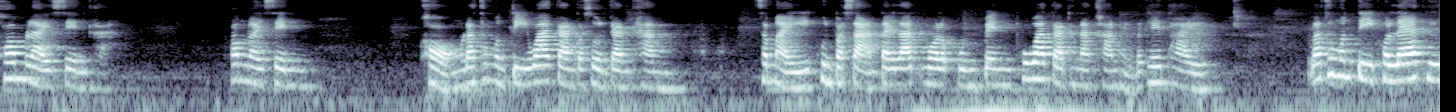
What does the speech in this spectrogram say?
ค่อมลายเซ็นค่ะ ค่อมลายเซ็นของรัฐมนตรีว่าการกระทรวงการคลัง สมัยคุณประสานไตรรัตน์วรกุลเป็นผู้ว่าการธนาคารแห่งประเทศไทย รัฐมนตรีคนแรกคือ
